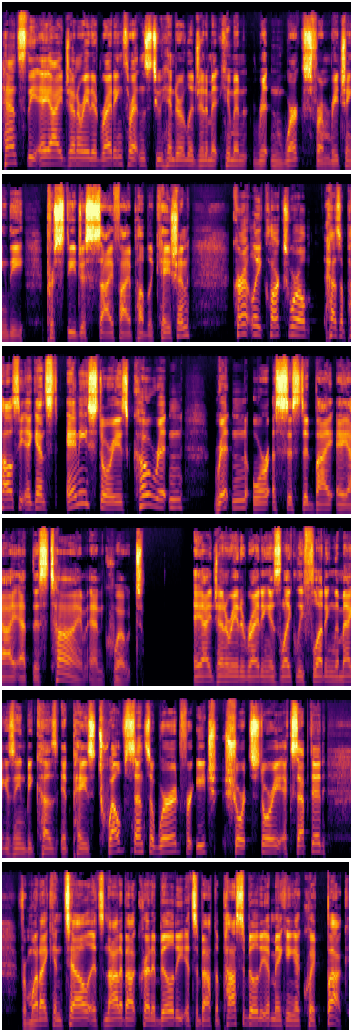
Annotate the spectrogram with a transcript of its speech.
Hence, the AI generated writing threatens to hinder legitimate human written works from reaching the prestigious sci fi publication. Currently, Clarkesworld has a policy against any stories co-written, written, or assisted by AI at this time, end quote. AI generated writing is likely flooding the magazine because it pays 12 cents a word for each short story accepted. From what I can tell, it's not about credibility, it's about the possibility of making a quick buck.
